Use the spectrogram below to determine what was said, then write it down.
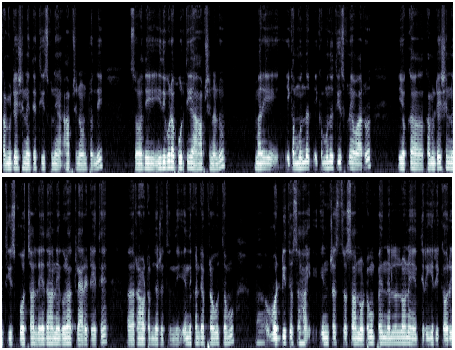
కమ్యూటేషన్ అయితే తీసుకునే ఆప్షన్ ఉంటుంది. సో, అది ఇది కూడా పూర్తిగా ఆప్షనల్ మరి ఇక ముందు ఇక ముందు తీసుకునేవారు ఈ యొక్క కమ్యూనికేషన్ను తీసుకోవచ్చా? లేదా? అని కూడా క్లారిటీ అయితే రావటం జరుగుతుంది. ఎందుకంటే ప్రభుత్వము వడ్డీతో సహా, ఇంట్రెస్ట్‌తో సహా 130 నెలల్లోనే తిరిగి రికవరీ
